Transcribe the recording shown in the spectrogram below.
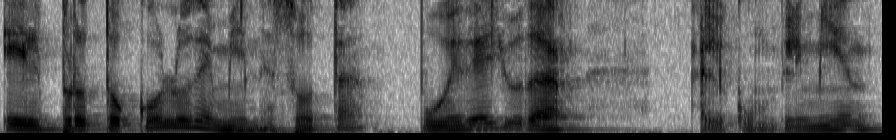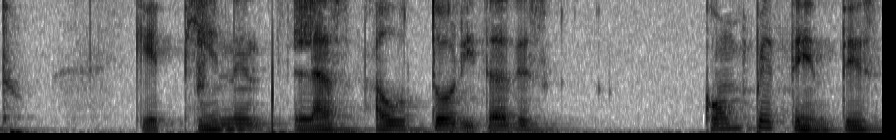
el protocolo de Minnesota puede ayudar al cumplimiento que tienen las autoridades competentes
